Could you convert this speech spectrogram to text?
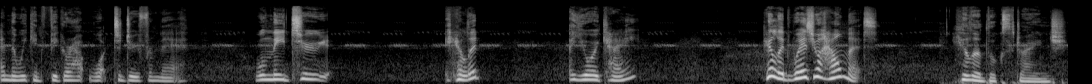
and then we can figure out what to do from there. We'll need to. Hillard? Are you okay? Hillard, where's your helmet? Hillard looked strange.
